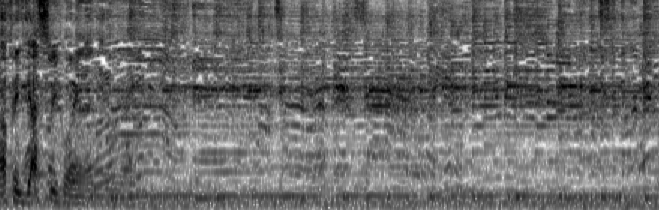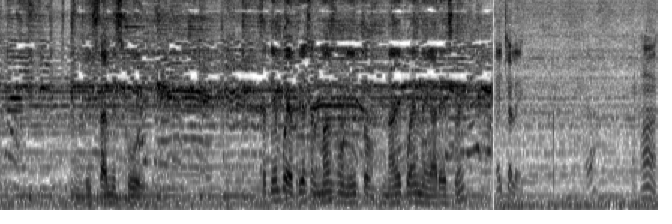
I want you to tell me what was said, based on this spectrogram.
Ah, frillazo, hijo de la chingada. This time is cool. Este tiempo de frío es el más bonito. Nadie puede negar eso, ¿eh? Échale. Ajá.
